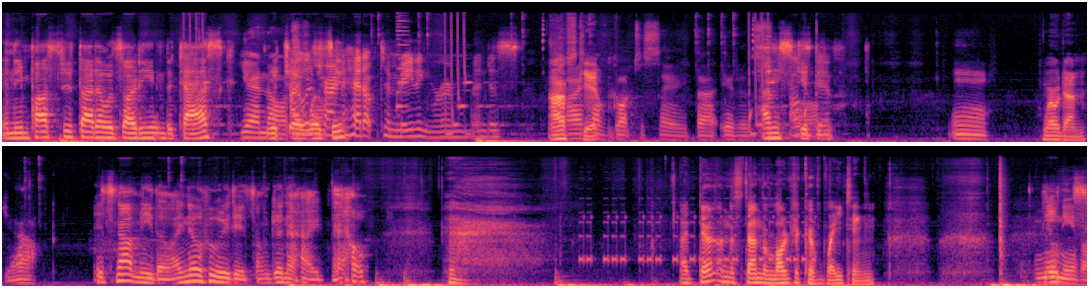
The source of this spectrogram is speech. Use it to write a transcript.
and the imposter thought I was already in the task. Yeah, no. Which I I was trying wasn't. to head up to meeting room and just. I'll I have got to say that it is. I'm skipping. skip. Mm, Well done. yeah. It's not me though. I know who it is. I'm gonna hide now. I don't understand the logic of waiting. Me neither.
